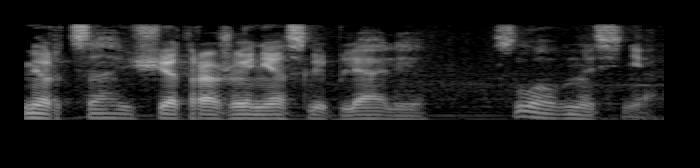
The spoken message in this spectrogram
Мерцающие отражения ослепляли, словно снег.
